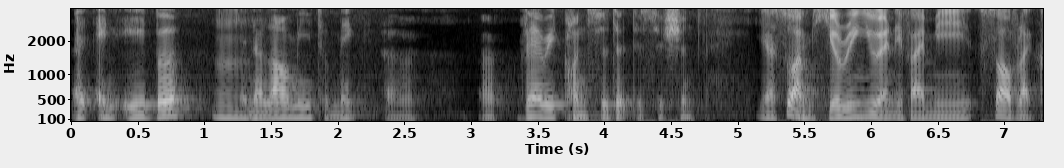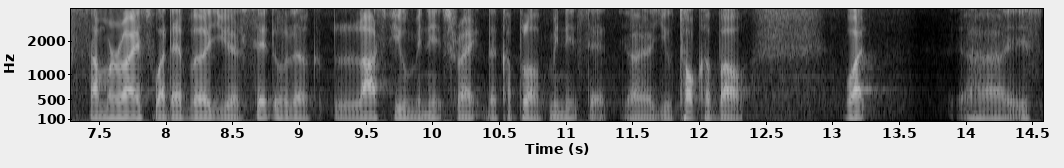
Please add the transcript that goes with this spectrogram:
and enable Mm. and allow me to make a, a very considered decision. Yeah, so I'm hearing you, and if I may sort of like summarize whatever you have said over the last few minutes, right? The couple of minutes that uh, you talk about what uh, is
